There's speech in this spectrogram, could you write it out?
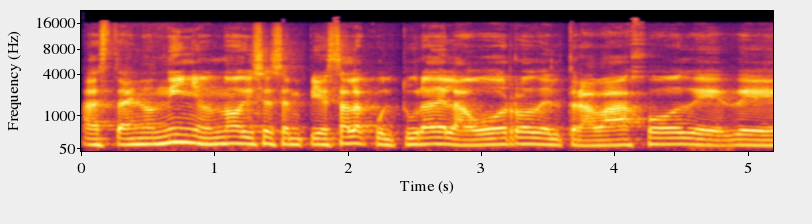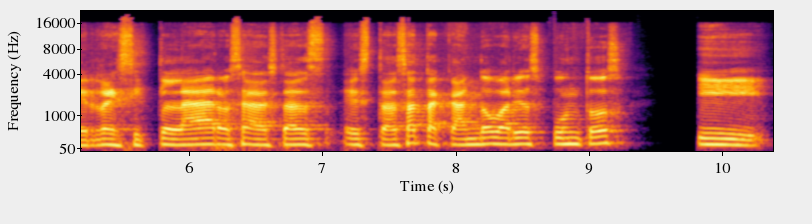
hasta en los niños, ¿no? Dices, empieza la cultura del ahorro, del trabajo, de, reciclar, o sea, estás, estás atacando varios puntos y,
